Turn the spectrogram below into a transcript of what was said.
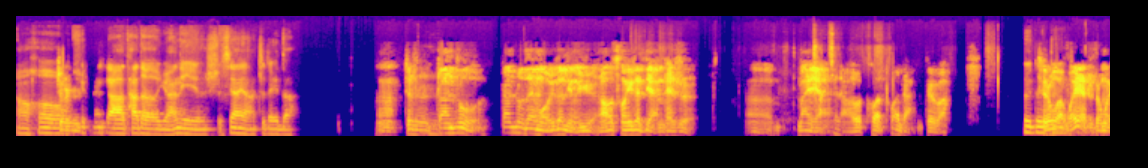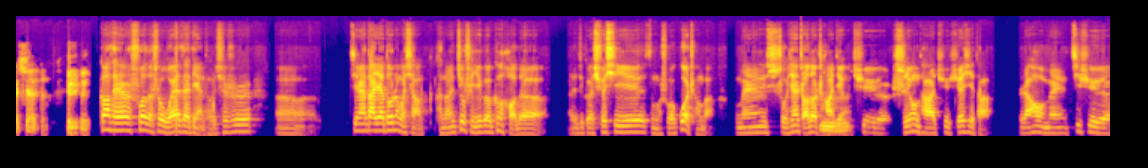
然后就是去看一下它的原理实现呀之类的。嗯，就是专注专注在某一个领域，然后从一个点开始，呃，蔓延然后拓拓展，对吧？对对其实我我也是这么学的。刚才说的时候，我也在点头。其实，呃，既然大家都这么想，可能就是一个更好的呃这个学习怎么说过程吧。我们首先找到场景嗯。去使用它，去学习它，然后我们继续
